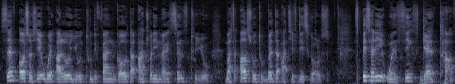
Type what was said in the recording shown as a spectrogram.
Self-authorship will allow you to define goals that actually make sense to you, but also to better achieve these goals, especially when things get tough.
